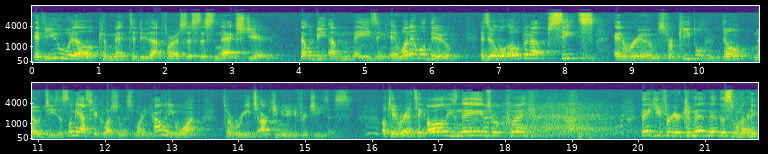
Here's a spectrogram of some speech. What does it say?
if you will commit to do that for us just this next year, that would be amazing. And what it will do is it will open up seats and rooms for people who don't know Jesus. Let me ask you a question this morning. How many want to reach our community for Jesus? Okay, we're going to take all these names real quick. Thank you for your commitment this morning.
